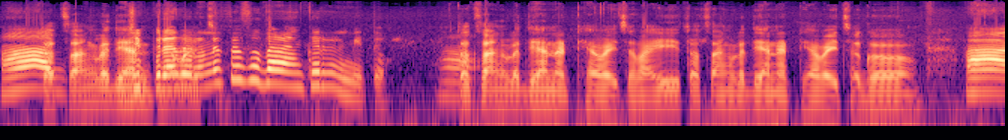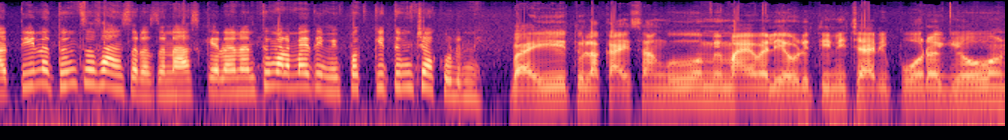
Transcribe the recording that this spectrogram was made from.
हा. चांगलं ध्यान जिपऱ्या ठेवायचं. धरूनच तसं दळण करीन मी तो. तो चांगलं ध्यानात ठेवायचं बाई तो चांगलं ध्यानात ठेवायचं ग हा तिनं तुमचा संसाराचा नाश केला आणि तुम्हाला माहिती मी पक्की तुमच्याकडून आहे. बाई तुला काय सांगू मी मायवाली एवढी तिन्ही चारी पोरं घेऊन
